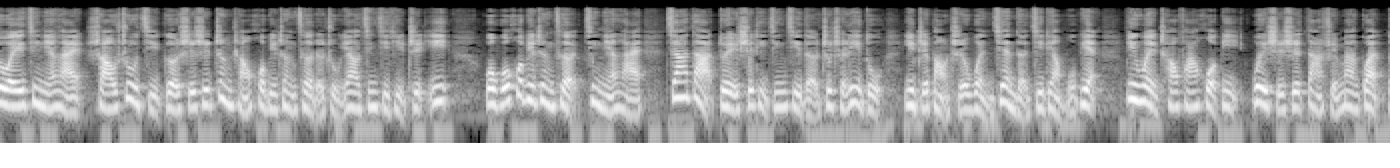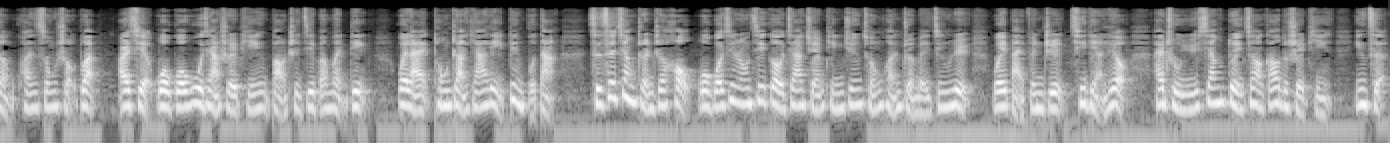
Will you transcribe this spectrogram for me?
作为近年来少数几个实施正常货币政策的主要经济体之一，我国货币政策近年来加大对实体经济的支持力度，一直保持稳健的基调不变，并未超发货币、未实施大水漫灌等宽松手段。而且，我国物价水平保持基本稳定，未来通胀压力并不大。此次降准之后，我国金融机构加权平均存款准备金率为百分之七点六，还处于相对较高的水平，因此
